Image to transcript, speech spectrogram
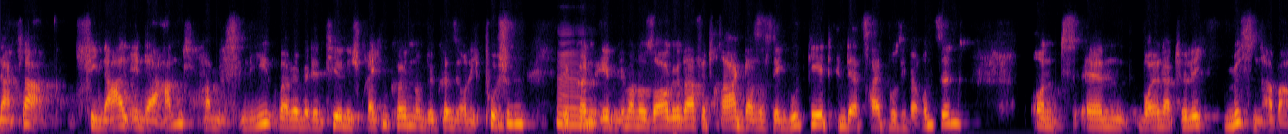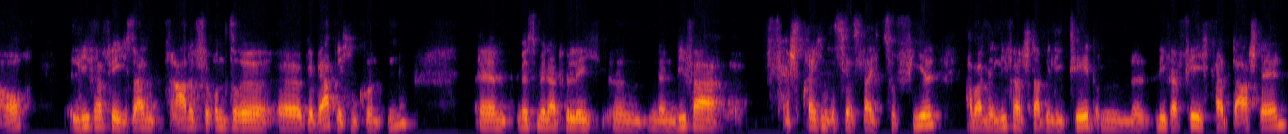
Na klar, final in der Hand haben wir es nie, weil wir mit den Tieren nicht sprechen können und wir können sie auch nicht pushen. Mhm. Wir können eben immer nur Sorge dafür tragen, dass es denen gut geht in der Zeit, wo sie bei uns sind. Und ähm, wollen natürlich, müssen aber auch lieferfähig sein, gerade für unsere äh, gewerblichen Kunden. Ähm, müssen wir natürlich äh, ein Lieferversprechen ist jetzt vielleicht zu viel, aber eine Lieferstabilität und eine Lieferfähigkeit darstellen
